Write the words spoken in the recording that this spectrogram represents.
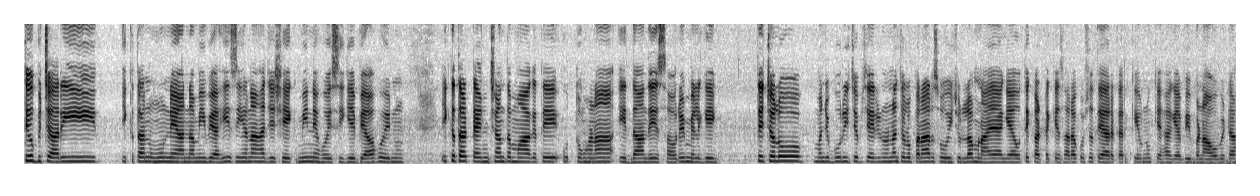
ਤੇ ਉਹ ਵਿਚਾਰੀ, ਇੱਕ ਤਾਂ ਨੂੰ ਨਿਆ ਨਵੀਂ ਵਿਆਹੀ ਸੀ ਹਨਾ, ਹਜੇ 6 ਮਹੀਨੇ ਹੋਏ ਸੀਗੇ ਵਿਆਹ ਹੋਏ ਨੂੰ। ਇੱਕ ਤਾਂ ਟੈਨਸ਼ਨ ਦਿਮਾਗ ਤੇ ਉੱਤੋਂ ਹਨਾ ਇਦਾਂ ਦੇ ਸਹੁਰੇ ਮਿਲ ਗਏ। ਤੇ ਚਲੋ ਮਜਬੂਰੀ 'ਚ ਵਿਚਾਰੀ ਨੂੰ ਨਾ, ਚਲੋ ਪਰਾਂ ਰਸੋਈ ਚੁੱਲ੍ਹਾ ਬਣਾਇਆ ਗਿਆ, ਉਹ ਤੇ ਕੱਟ ਕੇ ਸਾਰਾ ਕੁਝ ਤਿਆਰ ਕਰਕੇ ਉਹਨੂੰ ਕਿਹਾ ਗਿਆ ਵੀ ਬਣਾਓ ਬੇਟਾ।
